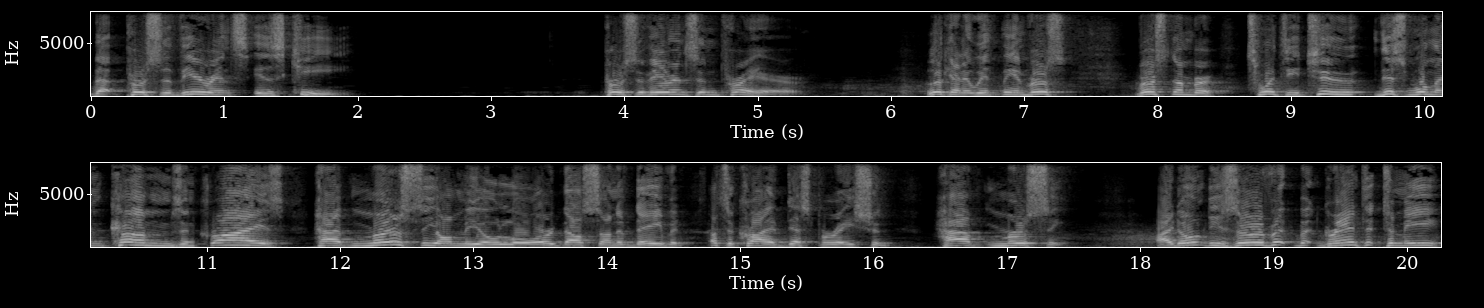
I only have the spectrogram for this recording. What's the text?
that perseverance is key. Perseverance in prayer. Look at it with me in verse, verse number 22. This woman comes and cries, have mercy on me, O Lord, thou son of David. That's a cry of desperation. Have mercy. I don't deserve it, but grant it to me,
